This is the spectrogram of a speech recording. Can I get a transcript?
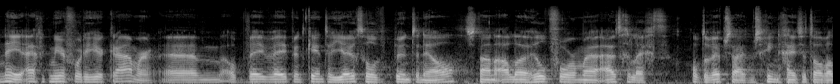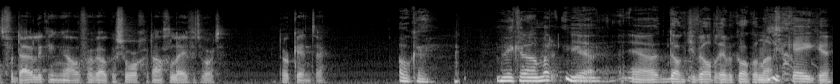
nee, eigenlijk meer voor de heer Kramer. Um, op www.kenterjeugdhulp.nl staan alle hulpvormen uitgelegd op de website. Misschien geeft het al wat verduidelijkingen over welke zorg er dan geleverd wordt door Kenter. Oké. Okay. Meneer Kramer. U... Ja, ja, dankjewel. Daar heb ik ook al naar ja. gekeken.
